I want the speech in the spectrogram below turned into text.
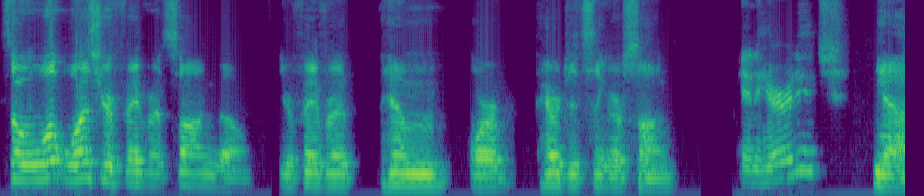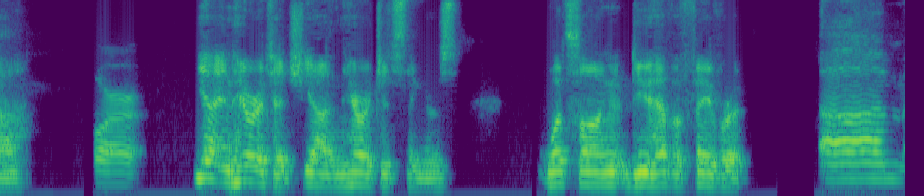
So, what was your favorite song, though? Your favorite hymn or heritage singer song? In heritage? Yeah. Or yeah, in heritage. Yeah, in heritage singers. What song do you have a favorite? Um,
